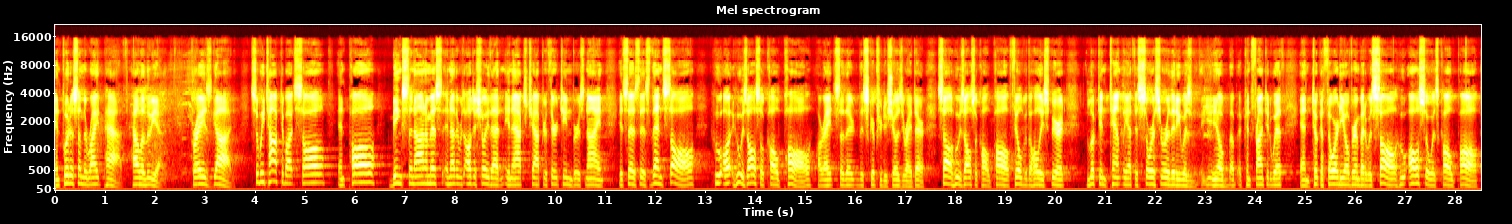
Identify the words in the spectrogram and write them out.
and put us on the right path. Hallelujah. Praise God. So we talked about Saul and Paul being synonymous. In other words, I'll just show you that in Acts chapter 13, verse 9. It says this Then Saul, who, who is also called Paul, all right, so there, the scripture just shows you right there. Saul, who is also called Paul, filled with the Holy Spirit, looked intently at the sorcerer that he was, you know, confronted with and took authority over him. But it was Saul who also was called Paul.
